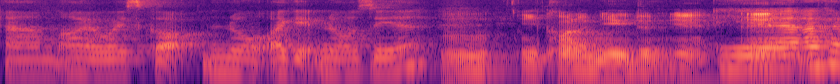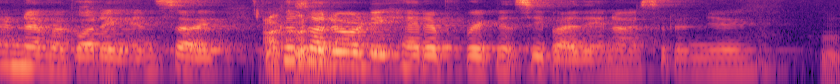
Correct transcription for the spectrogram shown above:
Um, I always got no, I get nausea. Mm, you kind of knew, didn't you? Yeah, And- I kind of know my body, and so because I'd already had a pregnancy by then, I sort of knew. Hmm.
